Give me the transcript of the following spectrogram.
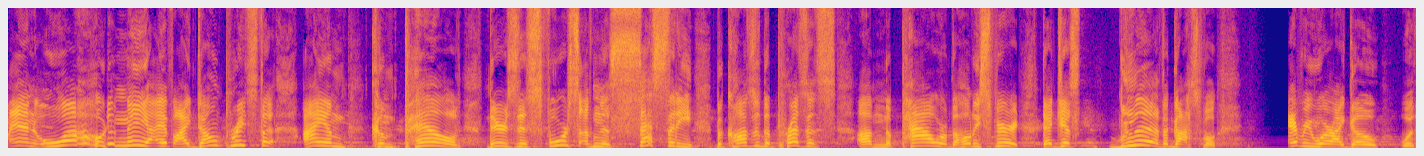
man, woe to me if I don't preach the, I am compelled. There's this force of necessity because of the presence and the power of the Holy Spirit that just bleh, the gospel everywhere I go with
